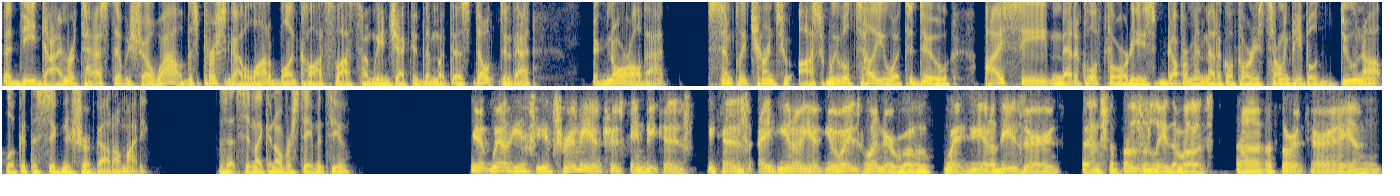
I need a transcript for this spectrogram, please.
a D dimer test that would show, wow, this person got a lot of blood clots last time we injected them with this. Don't do that. Ignore all that. Simply turn to us. We will tell you what to do. I see medical authorities, government medical authorities, telling people do not look at the signature of God Almighty. Does that seem like an overstatement to you? Yeah, well, it's it's really interesting because because I you know you, you always wonder well wait, you know these are uh, supposedly the most uh, authoritarian,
